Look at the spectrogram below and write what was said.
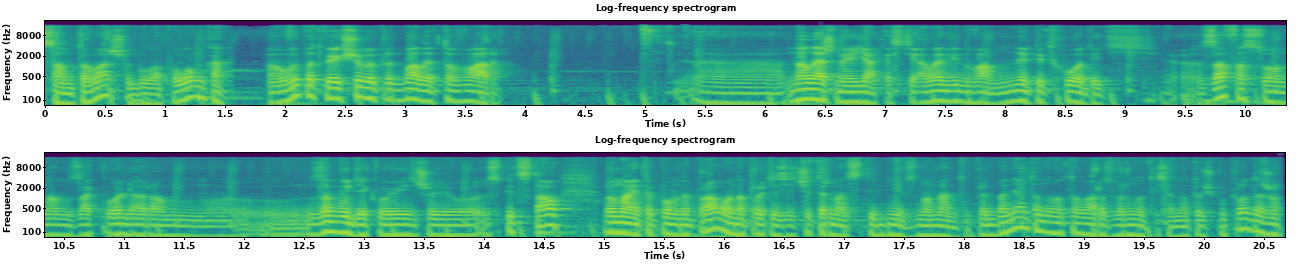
сам товар, щоб була поломка. У випадку, якщо ви придбали товар е, належної якості, але він вам не підходить за фасоном, за кольором, е, за будь-якою іншою з підстав, ви маєте повне право на протязі 14 днів з моменту придбання даного товару звернутися на точку продажу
